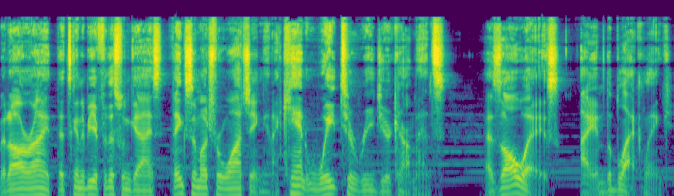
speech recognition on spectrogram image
But alright, that's going to be it for this one, guys. Thanks so much for watching, and I can't wait to read your comments. As always, I am the Black Link.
